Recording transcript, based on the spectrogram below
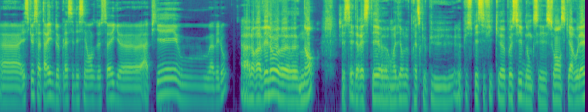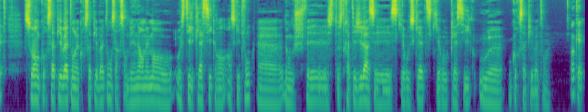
Euh, Est-ce que ça t'arrive de placer des séances de seuil à pied ou à vélo? Alors à vélo, euh, non. J'essaie de rester, euh, on va dire, le presque le plus le plus spécifique euh, possible. Donc c'est soit en ski à roulette, soit en course à pied bâton. La course à pied bâton, ça ressemble énormément au, au style classique en, en ski de fond. Euh, donc je fais cette stratégie-là, c'est ski roue skate, ski roue classique ou, euh, ou course à pied bâton. Ok.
